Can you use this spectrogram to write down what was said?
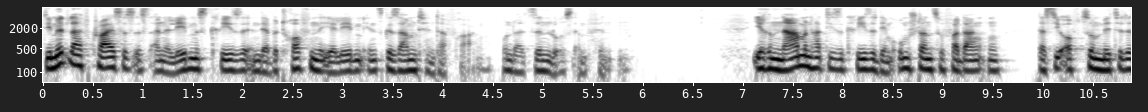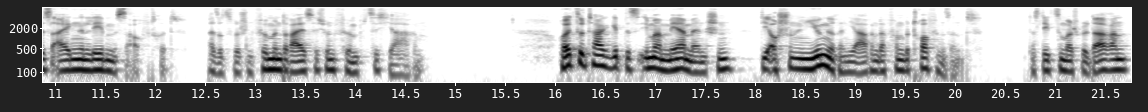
Die Midlife Crisis ist eine Lebenskrise, in der Betroffene ihr Leben insgesamt hinterfragen und als sinnlos empfinden. Ihren Namen hat diese Krise dem Umstand zu verdanken, dass sie oft zur Mitte des eigenen Lebens auftritt, also zwischen 35 und 50 Jahren. Heutzutage gibt es immer mehr Menschen, die auch schon in jüngeren Jahren davon betroffen sind. Das liegt zum Beispiel daran,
